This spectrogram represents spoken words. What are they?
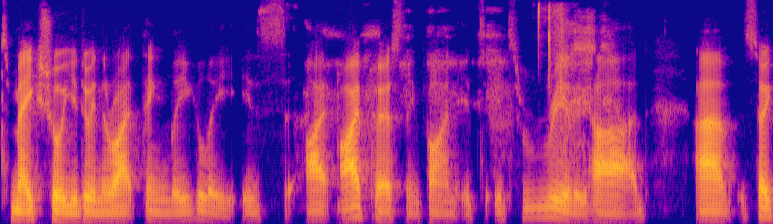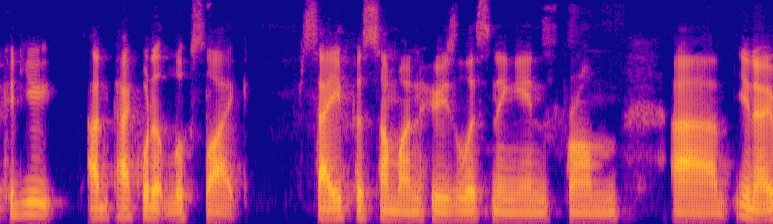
to make sure you're doing the right thing legally is I, I personally find it's it's really hard. Um, so could you unpack what it looks like, say for someone who's listening in from um, you know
